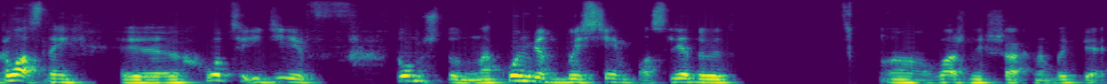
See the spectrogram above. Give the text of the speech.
классный э, ход. Идея в том, что на конь бьет b7 последует э, важный шаг на b5.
